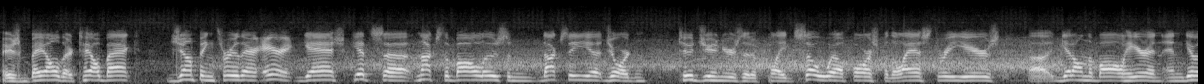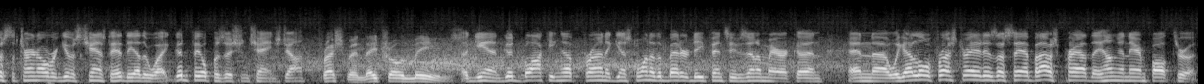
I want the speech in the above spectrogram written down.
There's Bell, their tailback, jumping through there. Eric Gash gets uh, knocks the ball loose, and Doxy uh, Jordan two juniors that have played so well for us for the last three years. Uh, get on the ball here and, and give us the turnover and give us a chance to head the other way. Good field position change, John. Freshman Natrone Means. Again, good blocking up front against one of the better defensives in America. And, and uh, we got a little frustrated, as I said, but I was proud they hung in there and fought through it.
